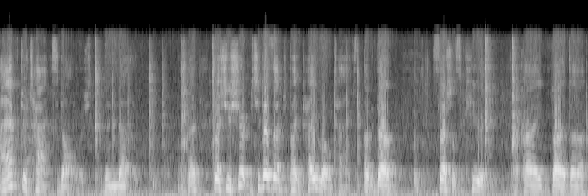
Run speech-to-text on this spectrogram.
after tax dollars, then no. Okay, but she should. She does have to pay payroll tax of the Social Security. Okay, but uh,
